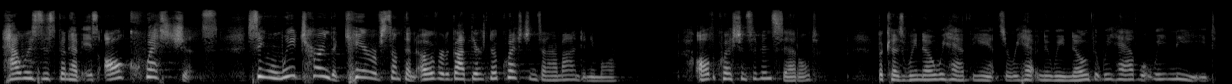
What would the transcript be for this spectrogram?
How is this going to happen? It's all questions. See, when we turn the care of something over to God, there's no questions in our mind anymore. All the questions have been settled because we know we have the answer. We, have, we know that we have what we need.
